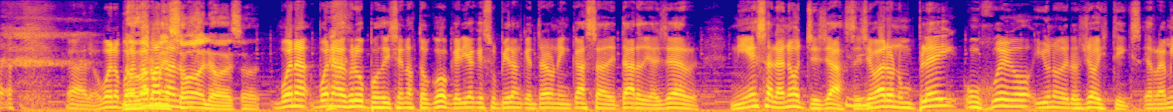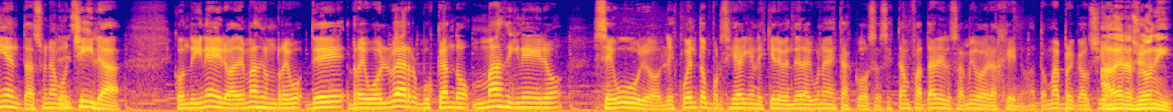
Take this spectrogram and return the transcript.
claro, bueno, por no acá solo eso. Buena, buenas grupos, dice, nos tocó, quería que supieran que entraron en casa de tarde ayer. Ni esa la noche ya. Se llevaron un play, un juego y uno de los joysticks, herramientas, una mochila con dinero, además de, un de revolver buscando más dinero, seguro. Les cuento por si alguien les quiere vender alguna de estas cosas. Están fatales los amigos del ajeno. A tomar precaución. A ver, Johnny.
